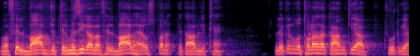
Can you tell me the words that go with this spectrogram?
وفل باب، جو ترمزی کا وفل باب ہے، اس پر کتاب لکھیں۔ لیکن وہ تھوڑا سا کام کیا، چھوٹ گیا۔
